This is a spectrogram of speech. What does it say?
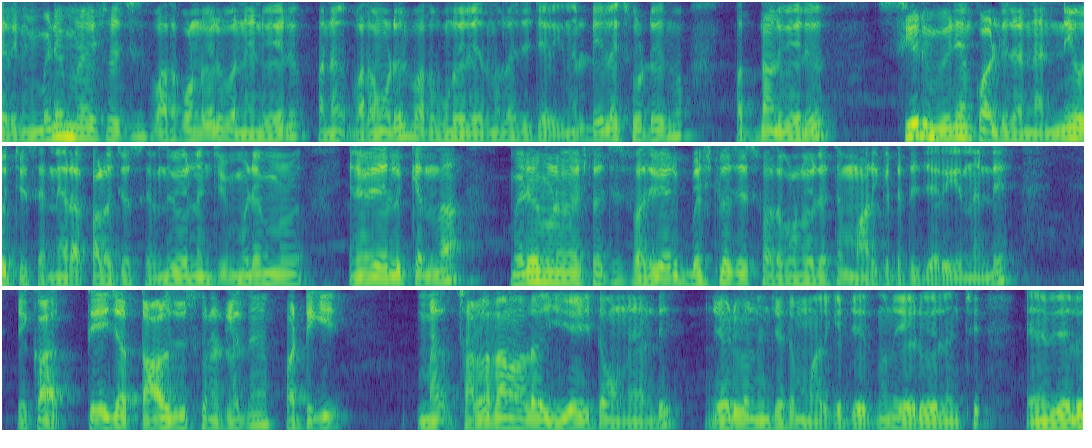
జరిగింది. మీడియం బెస్ట్లో వచ్చేసి పదకొండు వేలు పన్నెండు వేలు పన్నె పదమూడు వేలు పదమూడు వేల ఐదు వందలు అయితే జరిగింది. డీలక్స్ ఒకటి పద్నాలుగు వేలు. సీడ్ మీడియం క్వాలిటీలు అన్నీ అన్నీ వచ్చేసి అన్ని రకాలు వచ్చేసి ఎనిమిది వేల నుంచి మీడియం ఎనిమిది వేలు కింద మీడియం మీడియం వేస్ట్లో వచ్చేసి పదివేలు బెస్ట్లో వచ్చేసి పదకొండు వేలు అయితే మార్కెట్ అయితే జరిగిందండి. ఇక తేజ తాಳು చూసుకున్నట్లయితే ఫటికి చల్లదనాలు ఇవి అయితే ఉన్నాయండి. ఏడు వేల నుంచి అయితే మార్కెట్ జరుగుతుంది. ఏడు వేల నుంచి ఎనిమిది వేలు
